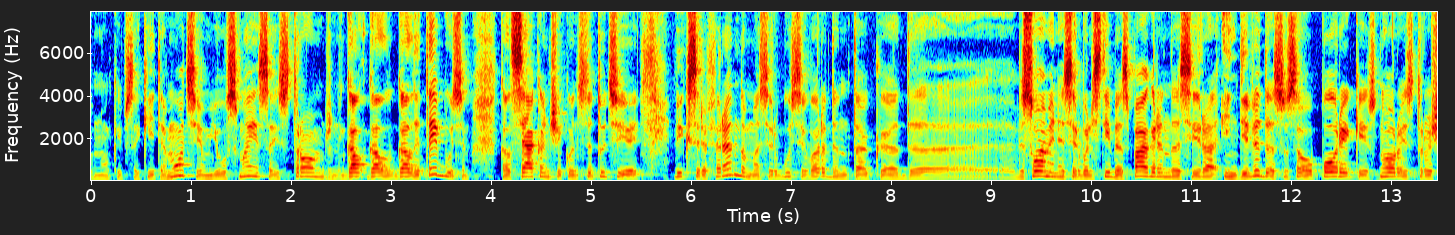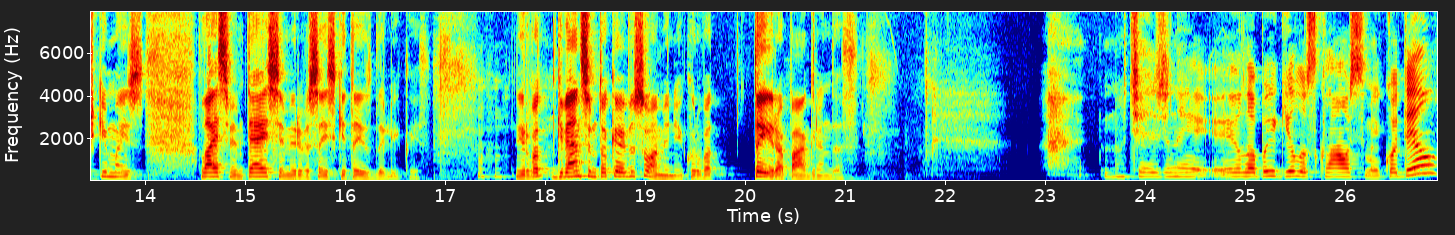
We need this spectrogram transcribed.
nu, kaip sakyti, emocijom, jausmais, aistrom, gal, gal, gal į tai būsim, gal sekančiai konstitucijoje vyks referendumas ir bus įvardinta, kad e, visuomenės ir valstybės pagrindas yra individas su savo poreikiais, norais, troškimais troškimais, laisvėm, teisėm ir visais kitais dalykais. Ir vat, gyvensim tokioje visuomenėje, kur vat, tai yra pagrindas. Nu, čia, žinai, labai gilus klausimai. Kodėl?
